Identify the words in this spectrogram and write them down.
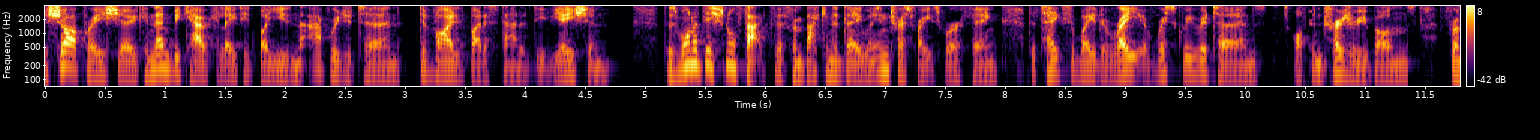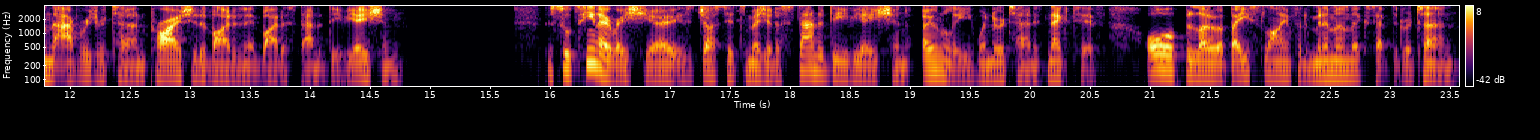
Sharpe ratio can then be calculated by using the average return divided by the standard deviation. There's one additional factor from back in the day when interest rates were a thing that takes away the rate of risk-free returns, often treasury bonds, from the average return prior to dividing it by the standard deviation. The Sortino ratio is adjusted to measure the standard deviation only when the return is negative, or below a baseline for the minimum accepted return.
